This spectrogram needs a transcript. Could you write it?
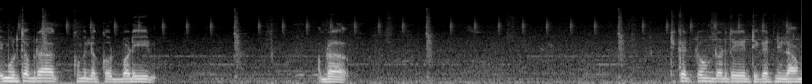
এই মুহূর্তে আমরা কুমিল্লা কোটবাড়ির আমরা টিকিট কাউন্টার থেকে টিকিট নিলাম।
